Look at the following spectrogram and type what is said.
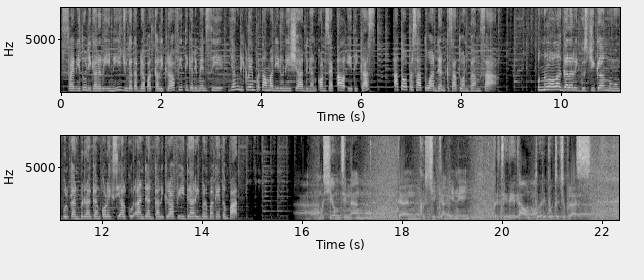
Selain itu, di galeri ini juga terdapat kaligrafi tiga dimensi yang diklaim pertama di Indonesia dengan konsep al-itikas atau persatuan dan kesatuan bangsa. Pengelola Galeri Gus Jigang mengumpulkan beragam koleksi Al-Quran dan kaligrafi dari berbagai tempat. Uh, Museum Jenang dan Gus Jigang ini berdiri tahun 2017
